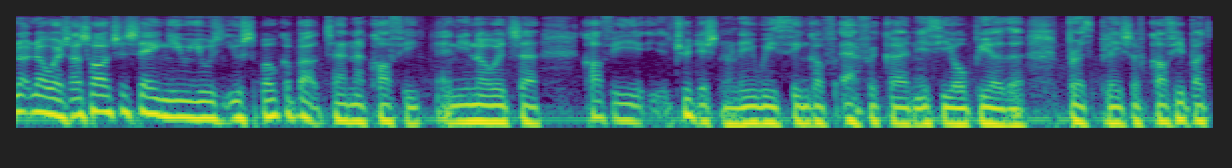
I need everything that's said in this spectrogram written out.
No, no worries. I was just saying you, you you spoke about Tanna coffee, and you know it's a coffee. Traditionally, we think of Africa and Ethiopia, the birthplace of coffee, but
